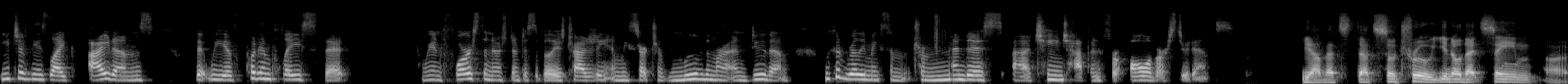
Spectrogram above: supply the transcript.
each of these like items that we have put in place that reinforce the notion of disability as tragedy and we start to remove them or undo them, we could really make some tremendous uh, change happen for all of our students. Yeah, that's that's so true. You know that same uh,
